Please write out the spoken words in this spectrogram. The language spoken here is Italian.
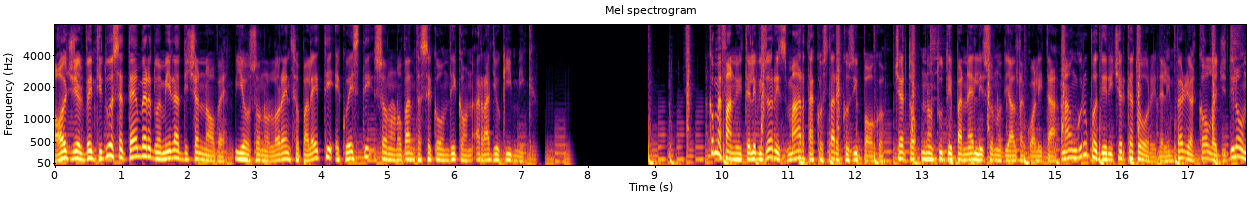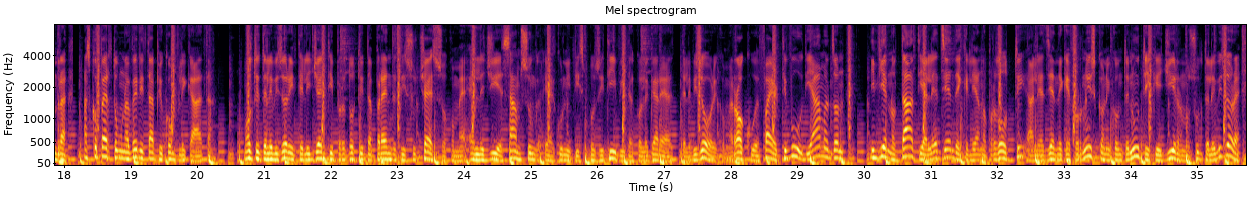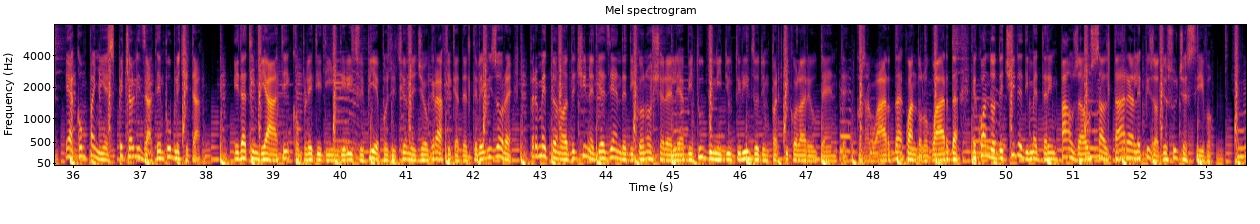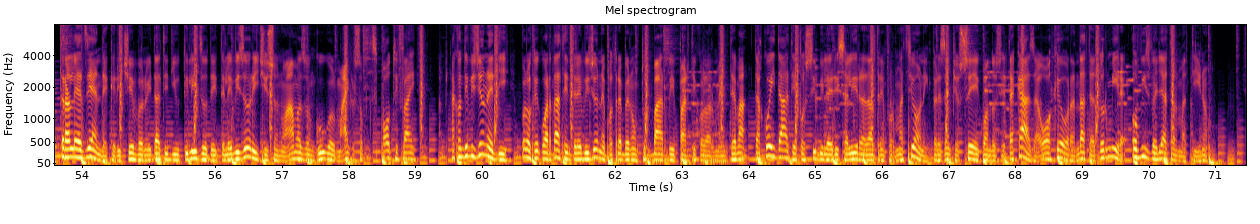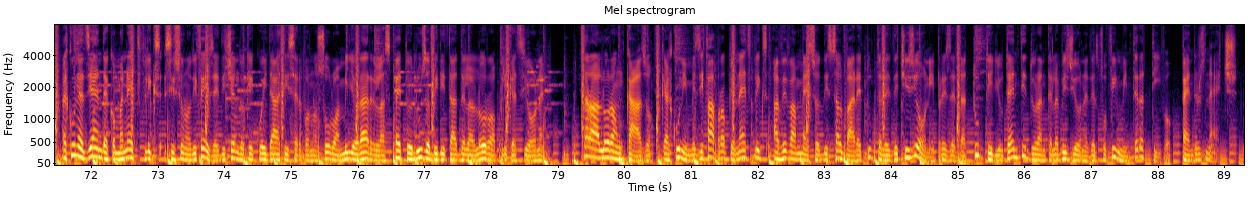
Oggi è il 22 settembre 2019. Io sono Lorenzo Paletti e questi sono 90 secondi con Radio Gimmick. Come fanno i televisori smart a costare così poco? Certo, non tutti i pannelli sono di alta qualità, ma un gruppo di ricercatori dell'Imperial College di Londra ha scoperto una verità più complicata. Molti televisori intelligenti prodotti da brand di successo come LG e Samsung e alcuni dispositivi da collegare a televisori come Roku e Fire TV di Amazon inviano dati alle aziende che li hanno prodotti, alle aziende che forniscono i contenuti che girano sul televisore e a compagnie specializzate in pubblicità. I dati inviati, completi di indirizzo IP e posizione geografica del televisore, permettono a decine di aziende di conoscere le abitudini di utilizzo di un particolare utente, cosa guarda, quando lo guarda e quando decide di mettere in pausa o saltare all'episodio successivo. Tra le aziende che ricevono i dati di utilizzo dei televisori ci sono Amazon, Google, Microsoft, Spotify. La condivisione di quello che guardate in televisione potrebbe non turbarvi particolarmente, ma da quei dati è possibile risalire ad altre informazioni, per esempio se e quando siete a casa o a che ora andate a dormire o vi svegliate al mattino. Alcune aziende come Netflix si sono difese dicendo che quei dati servono solo a migliorare l'aspetto e l'usabilità della loro applicazione. Sarà allora un caso che alcuni mesi fa proprio Netflix aveva ammesso di salvare tutte le decisioni prese da tutti gli utenti durante la visione del suo film interattivo Bandersnatch.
